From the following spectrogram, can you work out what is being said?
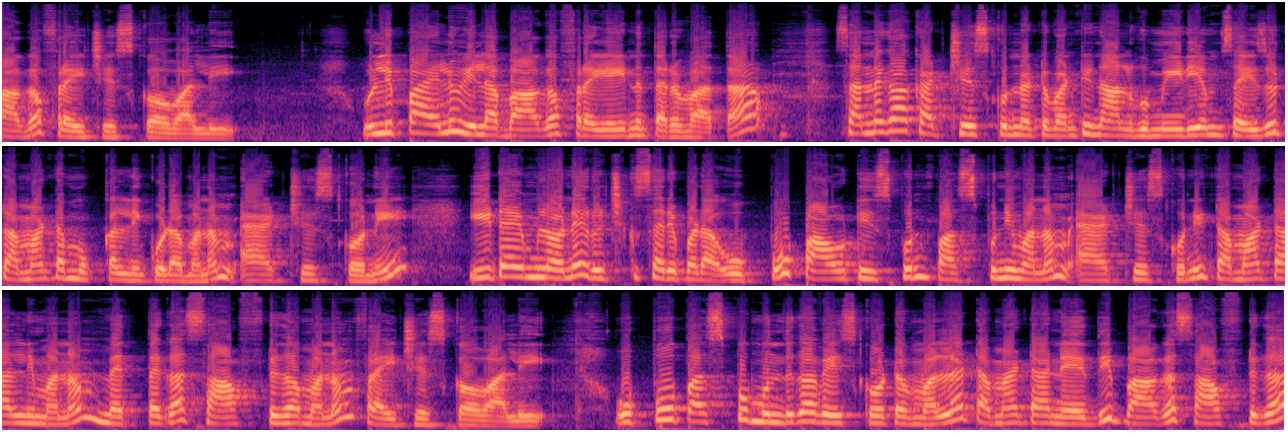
బాగా ఫ్రై చేసుకోవాలి. ఉల్లిపాయలు ఇలా బాగా ఫ్రై అయిన తర్వాత సన్నగా కట్ చేసుకున్నటువంటి నాలుగు మీడియం సైజు టమాటా ముక్కల్ని కూడా మనం యాడ్ చేసుకొని ఈ టైంలోనే రుచికి సరిపడా ఉప్పు పావు టీ స్పూన్ పసుపుని మనం యాడ్ చేసుకొని టమాటాల్ని మనం మెత్తగా సాఫ్ట్గా మనం ఫ్రై చేసుకోవాలి. ఉప్పు పసుపు ముందుగా వేసుకోవటం వల్ల టమాటా అనేది బాగా సాఫ్ట్గా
